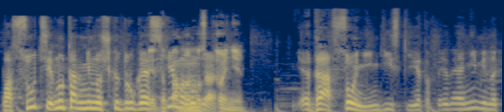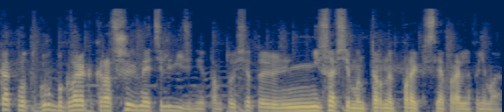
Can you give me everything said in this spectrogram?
По сути, ну там немножечко другая Это, схема. Это, по-моему, да. Sony. Э, да, Sony, индийский этот. Э, они именно как вот, грубо говоря, как расширенное телевидение там. То есть это не совсем интернет-проект, если я правильно понимаю.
